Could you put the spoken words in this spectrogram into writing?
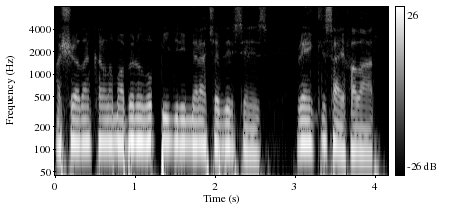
aşağıdan kanalıma abone olup bildirimleri açabilirsiniz. Renkli sayfalar.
